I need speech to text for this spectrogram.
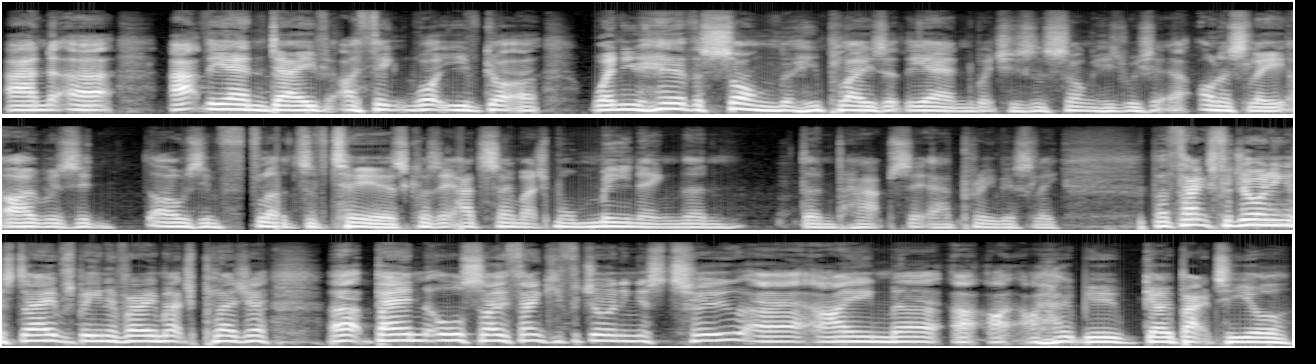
And uh, at the end, Dave, I think what you've got uh, when you hear the song that he plays at the end, which is a song he's honestly, I was in I was in floods of tears because it had so much more meaning than than perhaps it had previously. But thanks for joining us, Dave. It's been a very much pleasure. Uh, ben, also thank you for joining us too. Uh, I'm uh, I, I hope you go back to your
